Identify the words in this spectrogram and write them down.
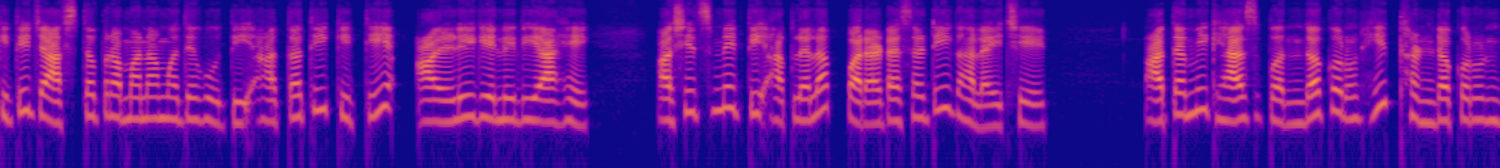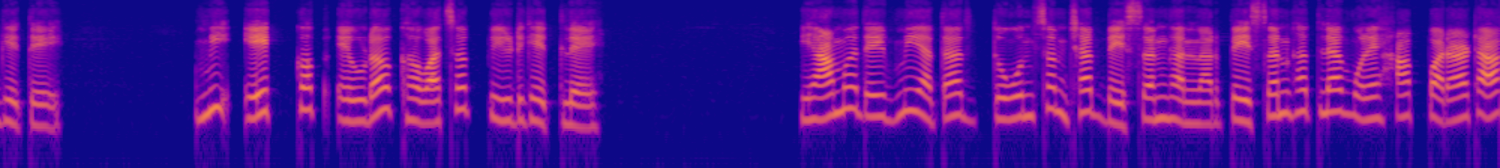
किती जास्त प्रमाणामध्ये होती. आता ती किती आळली गेलेली आहे. अशीच मेथी आपल्याला पराठ्यासाठी घालायची आहे. आता मी गॅस बंद करून ही थंड करून घेते. मी एक कप एवढं गव्हाचं पीठ घेतलंय. ह्यामध्ये मी आता दोन चमचा बेसन घालणार. बेसन घातल्यामुळे हा पराठा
